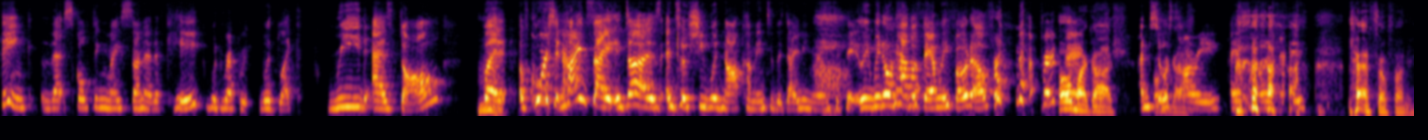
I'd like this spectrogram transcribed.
think that sculpting my son out of cake would rep would like read as doll. Mm. But of course, in hindsight, it does. And so she would not come into the dining room to say, like, we don't have a family photo from that birthday. Oh my gosh. I'm so oh sorry. I apologize. That's so funny.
